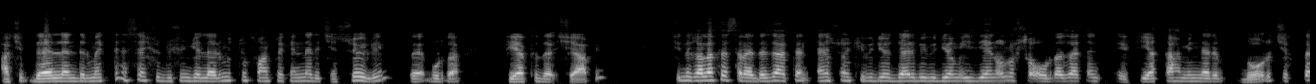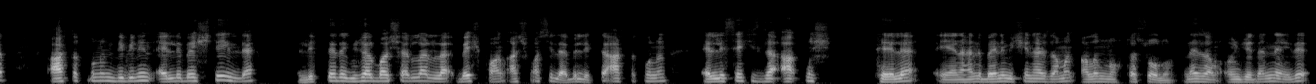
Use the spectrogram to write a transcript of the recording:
açıp değerlendirmektense şu düşüncelerimi tüm fan tokenler için söyleyeyim ve burada fiyatı da şey yapayım. Şimdi Galatasaray'da zaten en sonki video derbi videomu izleyen olursa orada zaten e, fiyat tahminlerim doğru çıktı. Artık bunun dibinin 55 değil de ligde de güzel başarılarla 5 puan açmasıyla birlikte artık bunun 58 ile 60 TL yani hani benim için her zaman alım noktası olur. Ne zaman önceden neydi?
